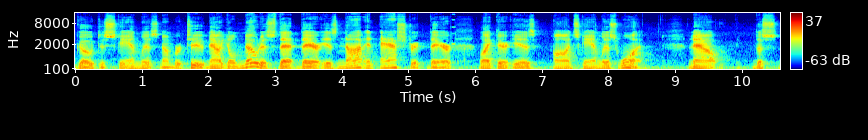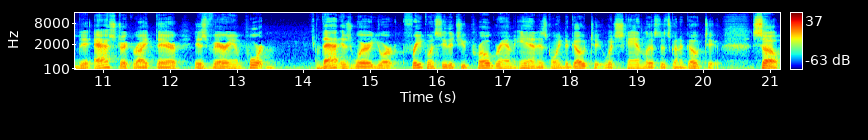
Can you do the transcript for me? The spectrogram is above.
go to scan list number two. Now you'll notice that there is not an asterisk there like there is on scan list one. Now the, the asterisk right there is very important. That is where your frequency that you program in is going to go to, which scan list it's going to go to. So,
